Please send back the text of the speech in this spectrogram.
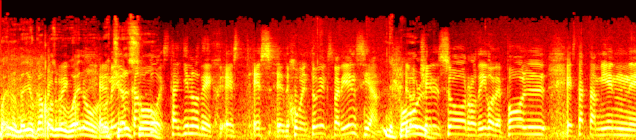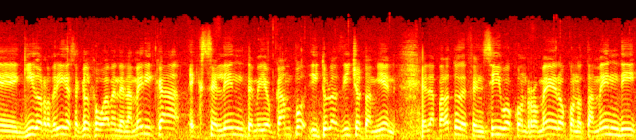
Bueno, el medio campo es muy bueno. El medio campo está lleno de es, es, eh, de juventud y experiencia. De Paul. Lo Celso, Rodrigo de Paul, está también eh, Guido Rodríguez, aquel que jugaba en el América, excelente medio campo y tú lo has dicho también, el aparato defensivo con Romero, con Otamendi,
